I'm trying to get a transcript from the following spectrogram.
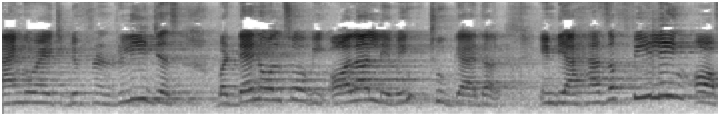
language different religions but then also we all are living together. India has a feeling of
